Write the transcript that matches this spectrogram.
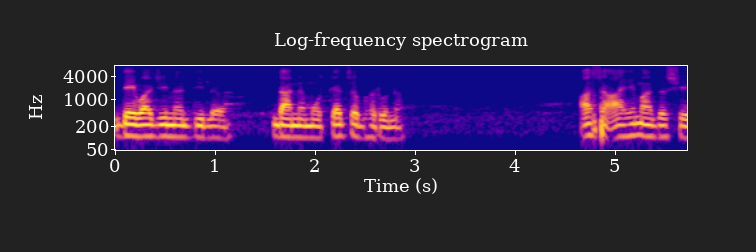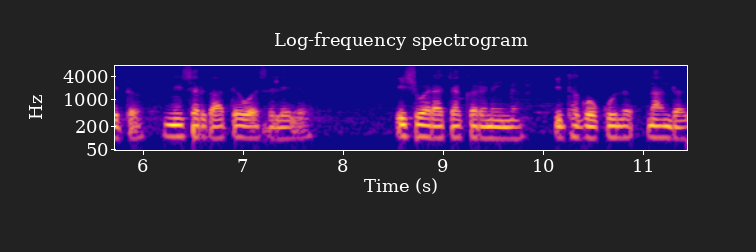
देवाजीनं दिलं दान मोत्याचं भरून. असं आहे माझं शेत निसर्गात वसलेलं. ईश्वराच्या करणेनं इथं गोकुल नांदळ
